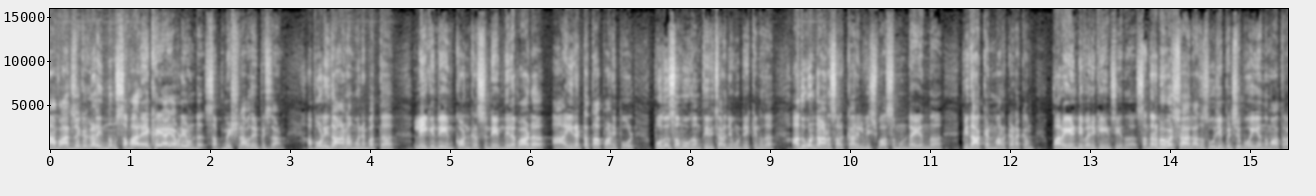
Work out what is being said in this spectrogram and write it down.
ആ വാചകങ്ങൾ ഇന്നും സഭാരേഖയായി അവിടെയുണ്ട്. സബ്മിഷൻ അവതരിപ്പിച്ചതാണ്. അപ്പോൾ ഇതാണ് മുനമ്പത്ത് ലീഗിന്റെയും കോൺഗ്രസിന്റെയും നിലപാട്. ആ ഇരട്ടത്താപ്പാണ് ഇപ്പോൾ പൊതുസമൂഹം തിരിച്ചറിഞ്ഞുകൊണ്ടിരിക്കുന്നത്. അതുകൊണ്ടാണ് സർക്കാരിൽ വിശ്വാസമുണ്ട് എന്ന് പിതാക്കന്മാർക്കടക്കം പറയേണ്ടി വരികയും ചെയ്യുന്നത്. സന്ദർഭവശാൽ അത് സൂചിപ്പിച്ചു പോയി എന്ന് മാത്രം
